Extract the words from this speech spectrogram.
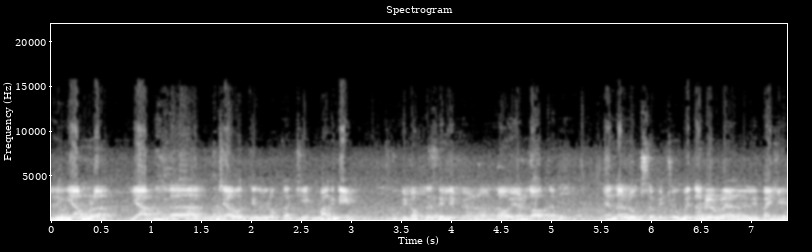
आणि यामुळं या भागाच्या वतीने लोकांची एक मागणी आहे की डॉक्टर दिलीप राव येळगावकर यांना लोकसभेची उमेदवारी मिळाली पाहिजे.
